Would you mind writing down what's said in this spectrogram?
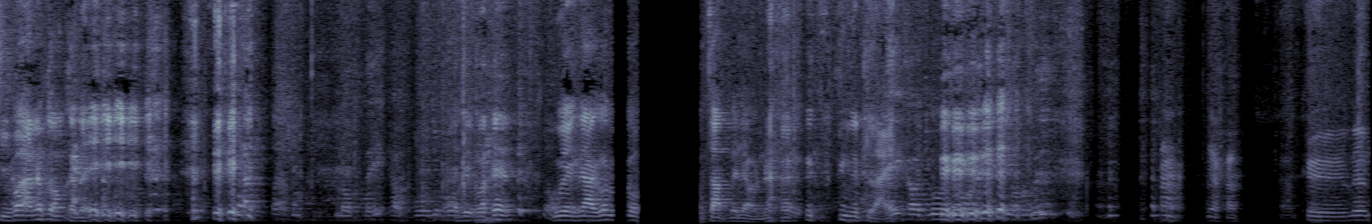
สีว่าน้ำตกกันได้ลงเตะเขาโกงจะโกงถึงว่ากูเองได้ก็ สัตว์ไปแล้วนะเงินไหลไอ้เขาจะโกงเกี่ยวเลยอะเนี่ยครับ คือเรื่อง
